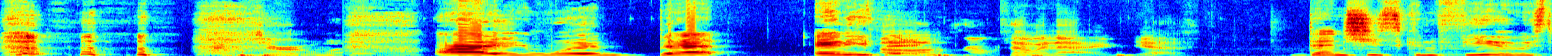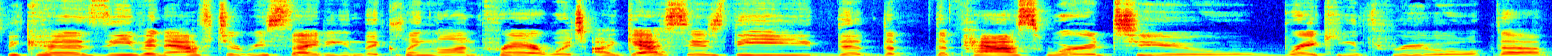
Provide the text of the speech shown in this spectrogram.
I'm sure it was. I would bet anything. Oh, so, so would I. Yes. then she's confused because even after reciting the Klingon prayer, which I guess is the the the, the password to breaking through the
